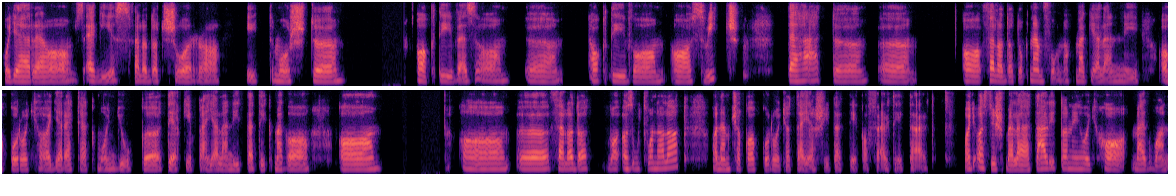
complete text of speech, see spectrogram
hogy erre az egész feladatsorra itt most aktív ez a, aktív a, a switch, tehát a feladatok nem fognak megjelenni akkor, hogyha a gyerekek mondjuk térképen jelenítetik meg a, a a feladat, az útvonalat, hanem csak akkor, hogyha teljesítették a feltételt. Vagy azt is be lehet állítani, hogy ha megvan,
